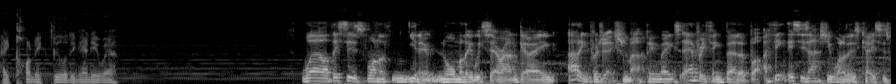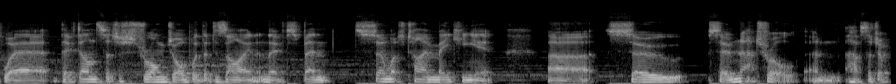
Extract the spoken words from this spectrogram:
iconic building anyway. Well, this is one of you know normally we sit around going adding projection mapping makes everything better, but I think this is actually one of those cases where they've done such a strong job with the design and they've spent so much time making it uh, so so natural and have such a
